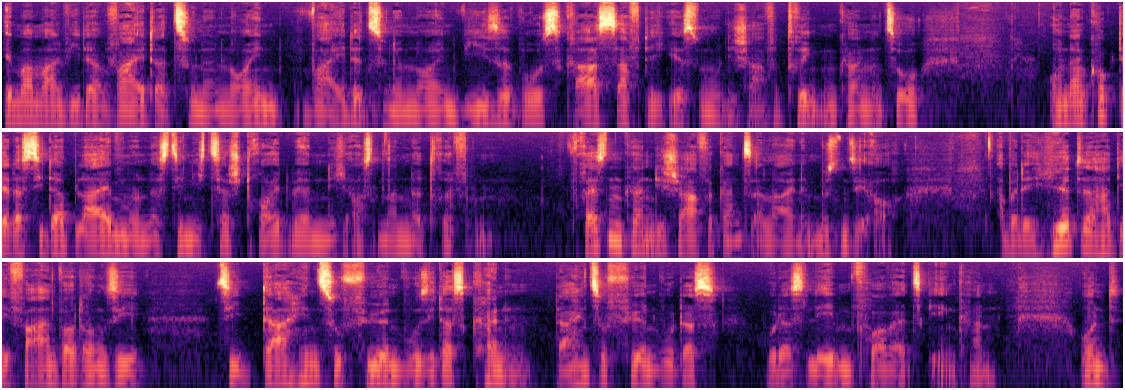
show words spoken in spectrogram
immer mal wieder weiter zu einer neuen Weide, zu einer neuen Wiese, wo es grassaftig ist und wo die Schafe trinken können und so. Und dann guckt er, dass die da bleiben und dass die nicht zerstreut werden, nicht auseinanderdriften. Fressen können die Schafe ganz alleine, müssen sie auch. Aber der Hirte hat die Verantwortung, sie, sie dahin zu führen, wo sie das können, dahin zu führen, wo das, wo das Leben vorwärts gehen kann. Und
